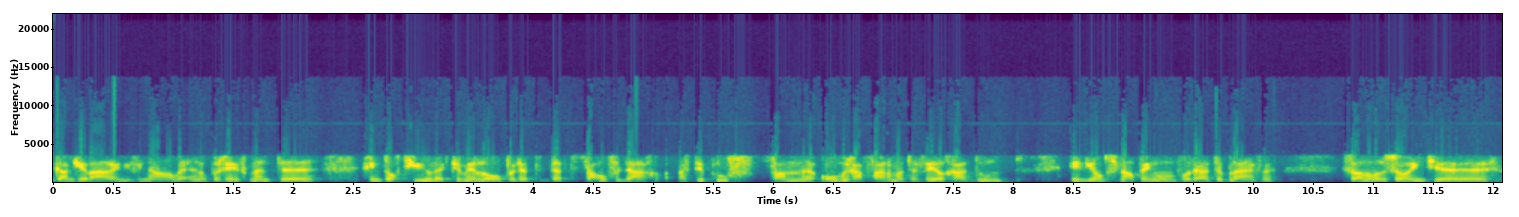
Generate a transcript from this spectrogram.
Cancellara in de finale. En op een gegeven moment eh, ging toch Giro ermee lopen. Dat, dat zou vandaag, als de proef van eh, Omega Pharma te veel gaat doen... in die ontsnapping om vooruit te blijven... zou er wel zo eentje, eh,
